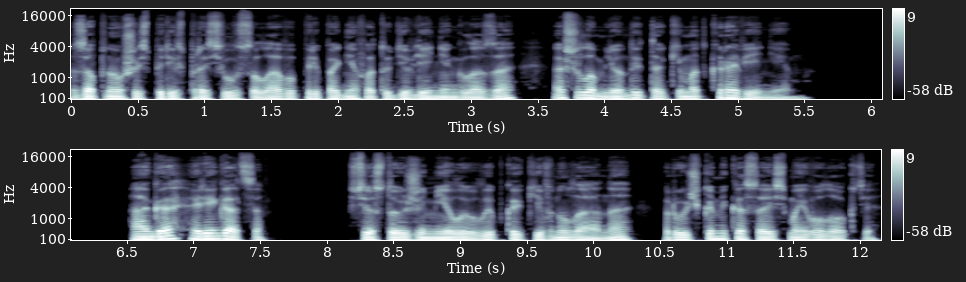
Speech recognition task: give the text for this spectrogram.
Запнувшись, переспросил Слава, приподняв от удивления глаза, ошеломленный таким откровением. «Ага, регаться». Все с той же милой улыбкой кивнула она, ручками касаясь моего локтя.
